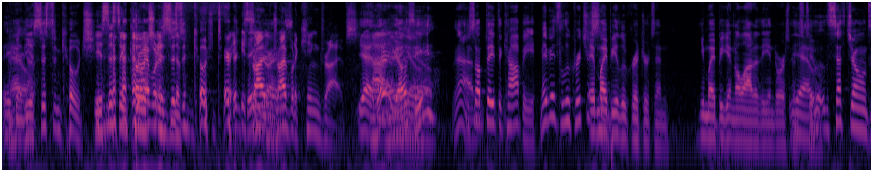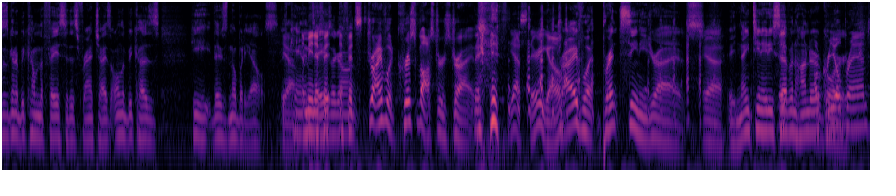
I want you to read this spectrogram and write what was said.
Yeah, the assistant coach. The assistant Drive coach what is the assistant coach Derek King Drive, drives. drive what a king drives. Yeah, Ah, there you there go. you See. Yeah. just update the copy. Maybe it's Luke Richardson. It might be Luke Richardson. He might be getting a lot of the endorsements Yeah, too. Seth Jones is going to become the face of this franchise only because he there's nobody else. If Yeah. Kane I mean, if it, are if it's Drive what Chris Foster's drives. yes, there you go. drive what Brent Sini drives. Yeah. a 1987 Honda A Accord. real brand,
